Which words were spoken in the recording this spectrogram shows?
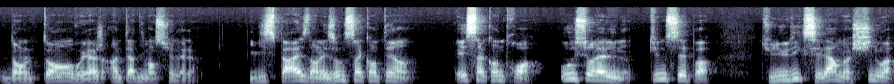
dans le temps, voyage interdimensionnel. Ils disparaissent dans les zones 51 et 53, ou sur la Lune, tu ne sais pas. Tu nous dis que c'est l'arme chinoise,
